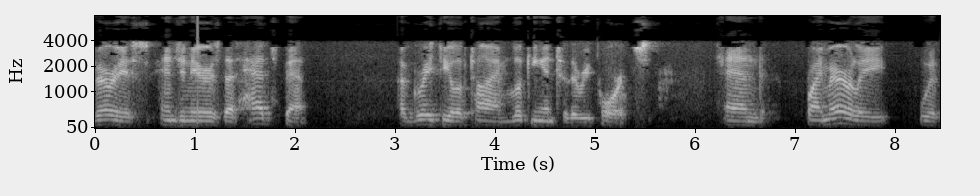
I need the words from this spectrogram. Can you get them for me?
various engineers that had spent a great deal of time looking into the reports. And primarily with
